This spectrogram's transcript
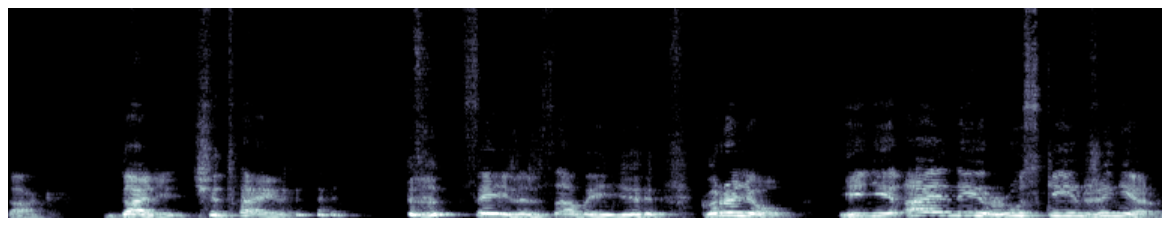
Так. Далі читаю. Цей же ж самий е, Корольов. Геніальний русський інженер.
